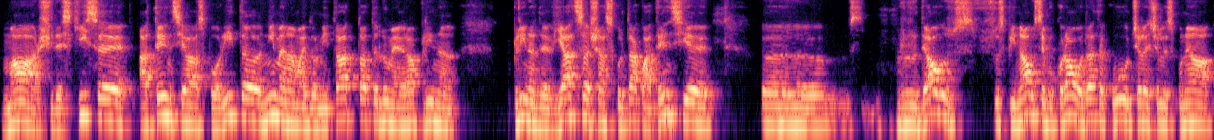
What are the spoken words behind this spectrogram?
mari și deschise, atenția sporită, nimeni n-a mai dormitat, toată lumea era plină, plină de viață și asculta cu atenție, uh, râdeau, suspinau, se bucurau odată cu cele ce le spunea uh,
